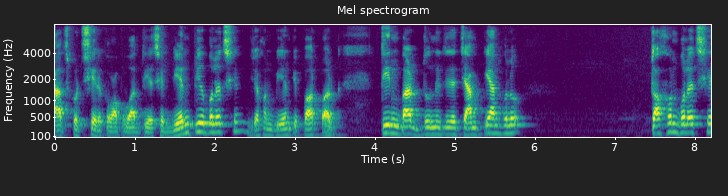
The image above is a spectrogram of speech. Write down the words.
কাজ করছে এরকম অপবাদ দিয়েছে। বিএনপিও বলেছে, যখন বিএনপি পরপর তিনবার দুর্নীতিতে চ্যাম্পিয়ন হলো। তখন বলেছে,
